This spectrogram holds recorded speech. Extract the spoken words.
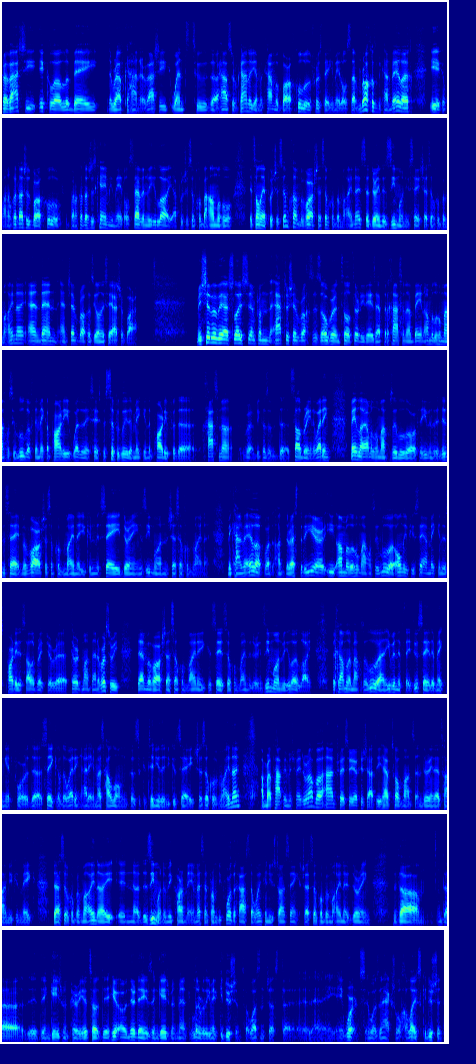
Rav Ashi Ikla Lebe Rav Kahana. Rav Ashi went to the house of Kahana, Yamakama Baruch Kulu. The first day he made all seven brachas, Mikan Velech, Iyakapanam Chadashis, Baruch Kulu. If the Panam Chadashis came, he made all seven. Ilai Apusha Simcha Ba'almahu. It's only Apusha Simcha, Mavar Simcha. So during the Zimun you say Simcha B'ma'inai, and then, and Shev brachas you only say Asher Bara. Mishiva be'at shloishim from the, after Shev Brachas is over until 30 days after the Chasana. Bein Amr Lahu Machmas If they make a party, whether they say specifically they're making the party for the Chasana because of the celebrating the wedding. Bein La Amr Lahu Machmas or if they even if they didn't say Mevar Shesimcha B'mayna, you can say during Zimun Shesimcha B'mayna. Mekan Ve'elach, but on the rest of the year, I Amr Lahu Machmas only if you say I'm making this party to celebrate your uh, third month anniversary, then Mevar Shesimcha B'mayna, you can say Simcha B'mayna during Zimun Ve'ila Lai and even if they do say they're making it for the sake of the wedding, ademas, how long does it continue that you could say Amra Papi Mishmei You have twelve months, and during that time you can make the Simcha B'Ma'ina in uh, the Zimun Umikar Me'emes, and from before the Chasta, when can you start saying Simcha B'Ma'ina during the, um, the, the the engagement period? So the, here oh, in their days, engagement meant literally you made kiddushin, so it wasn't just uh, a, a, words; it was an actual chalais kiddushin.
